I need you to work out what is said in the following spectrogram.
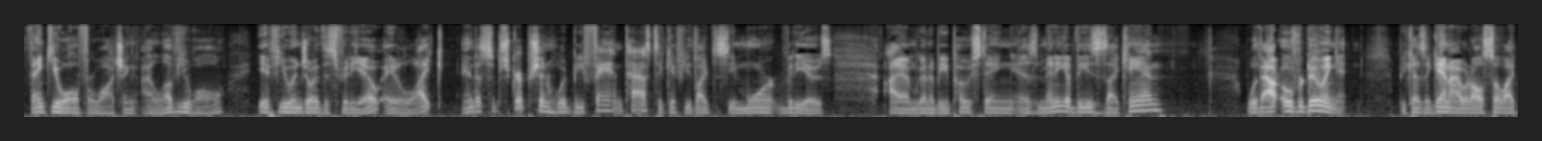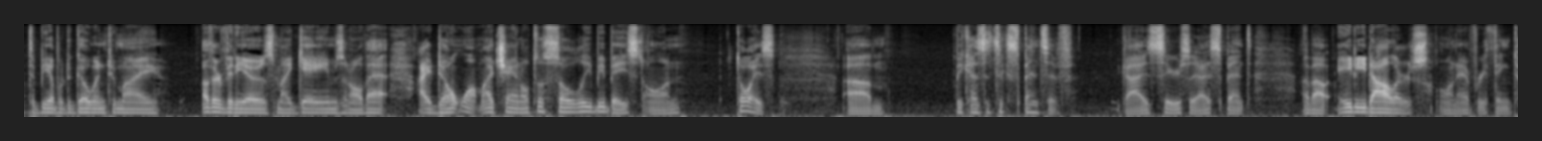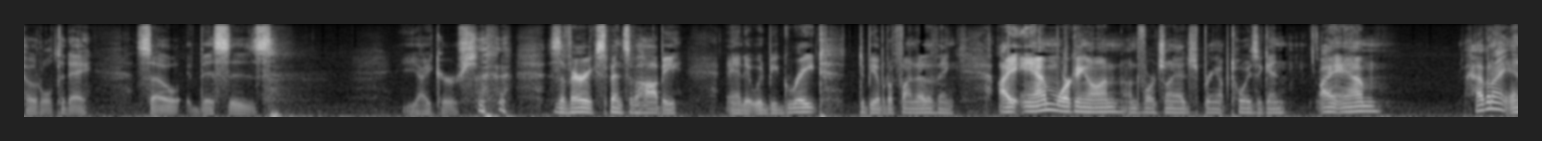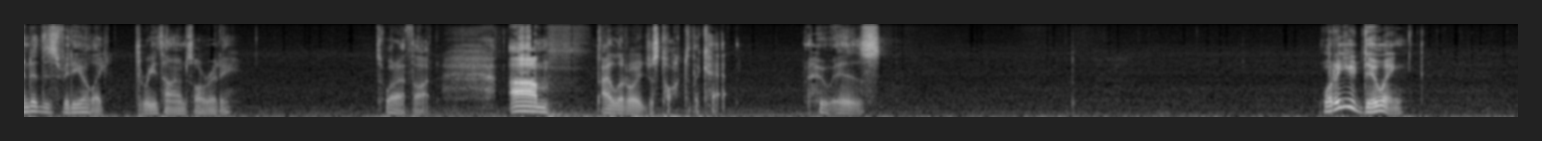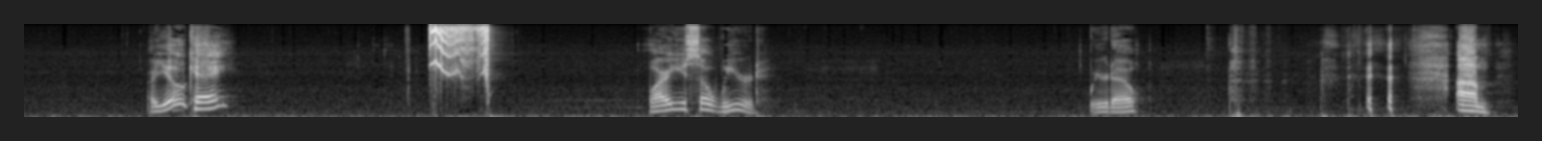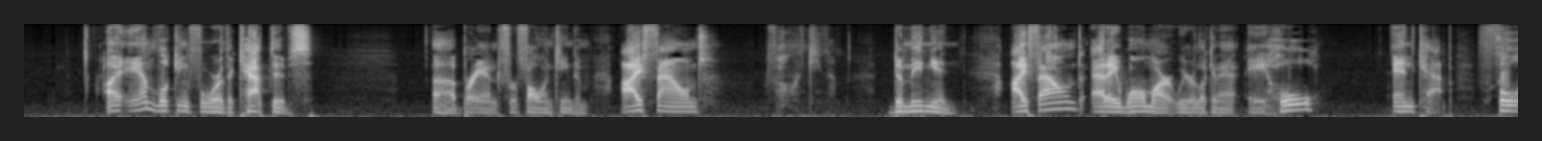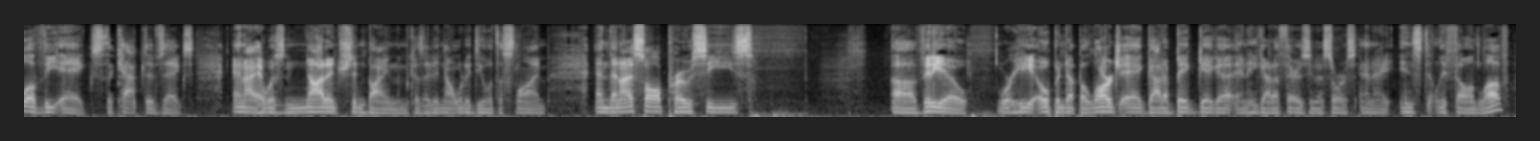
Thank you all for watching. I love you all. If you enjoyed this video, a like and a subscription would be fantastic if you'd like to see more videos. I am going to be posting as many of these as I can without overdoing it. Because again, I would also like to be able to go into my other videos, my games, and all that. I don't want my channel to solely be based on toys. Um, because it's expensive. Guys, seriously, I spent about $80 on everything total today. So this is yikers. this is a very expensive hobby, and it would be great to be able to find another thing. I am working on, unfortunately, I just bring up toys again. I am, haven't I ended this video like three times already? That's what I thought. Um, I literally just talked to the cat, who is. What are you doing? Are you okay? Why are you so weird? Weirdo. um, I am looking for the Captivz uh, brand for Fallen Kingdom. I found Fallen Kingdom Dominion. I found at a Walmart we were looking at a whole end cap full of the eggs, the Captivz eggs, and I was not interested in buying them because I did not want to deal with the slime. And then I saw ProC's uh, video where he opened up a large egg, got a big Giga, and he got a Therizinosaurus, and I instantly fell in love.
